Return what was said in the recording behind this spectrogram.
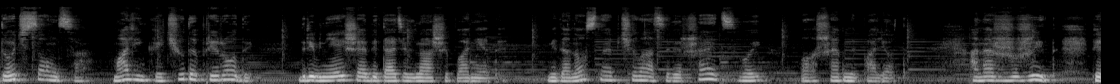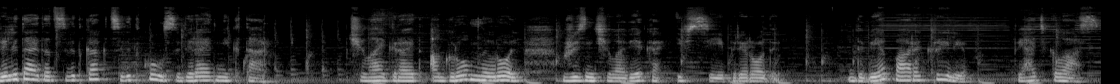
Дочь Солнца, маленькое чудо природы, древнейший обитатель нашей планеты. Медоносная пчела совершает свой волшебный полет. Она жужжит, перелетает от цветка к цветку, собирает нектар. Пчела играет огромную роль в жизни человека и всей природы. Две пары крыльев, пять глаз.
